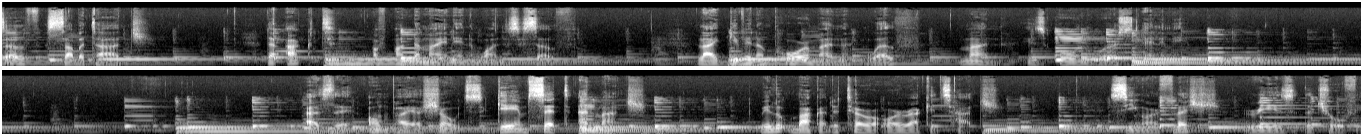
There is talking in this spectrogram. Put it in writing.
self sabotage, the act of undermining one's self. Like giving a poor man wealth, man his own worst enemy. As the umpire shouts, game, set, and match, we look back at the terror our rackets hatch, seeing our flesh raise the trophy.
